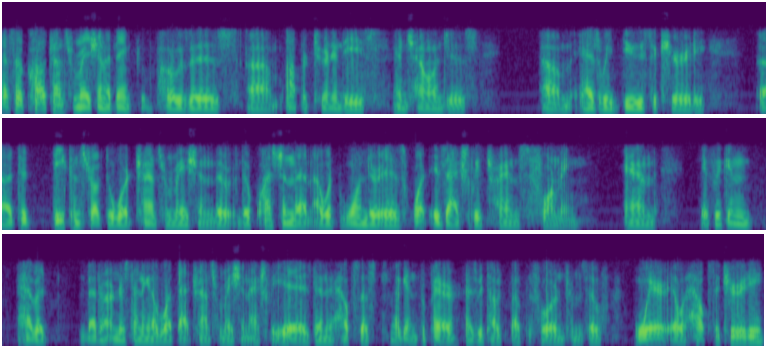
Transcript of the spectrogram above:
Yeah, so cloud transformation, I think, poses um, opportunities and challenges um, as we do security. Uh, to deconstruct the word transformation, the, the question that I would wonder is what is actually transforming? And if we can have a better understanding of what that transformation actually is, then it helps us, again, prepare, as we talked about before, in terms of where it will help security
